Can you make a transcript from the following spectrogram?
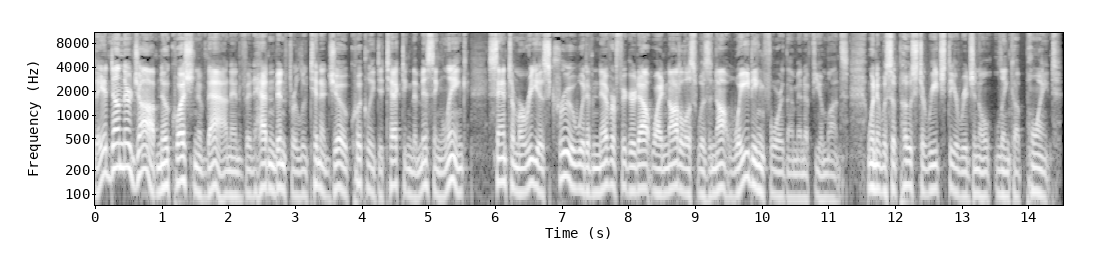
They had done their job, no question of that, and if it hadn't been for Lieutenant Joe quickly detecting the missing link, Santa Maria's crew would have never figured out why Nautilus was not waiting for them in a few months when it was supposed to reach the original link up point.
